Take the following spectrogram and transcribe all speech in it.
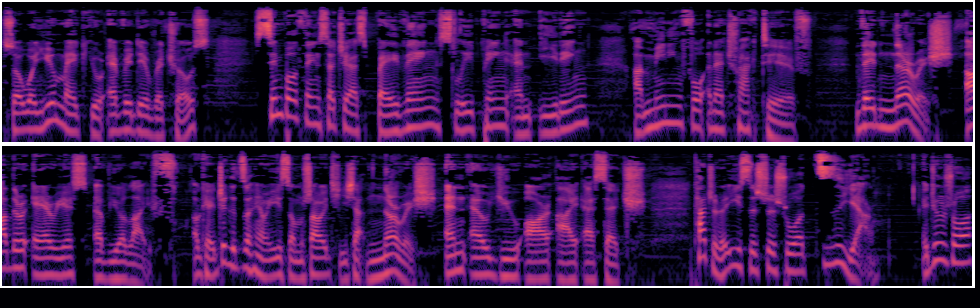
So when you make your everyday rituals, simple things such as bathing, sleeping, and eating are meaningful and attractive. They nourish other areas of your life. OK，这个字很有意思，我们稍微提一下，nourish，n l u r i s h，它指的意思是说滋养。 也就是说，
